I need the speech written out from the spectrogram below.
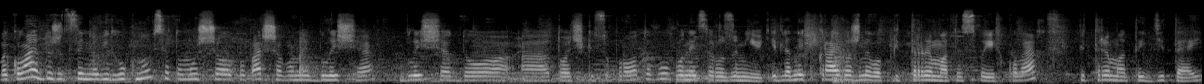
Миколаїв дуже сильно відгукнувся, тому що, по-перше, вони ближче, ближче до е, точки супротиву. Вони це розуміють, і для них вкрай важливо підтримати своїх колег, підтримати дітей,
